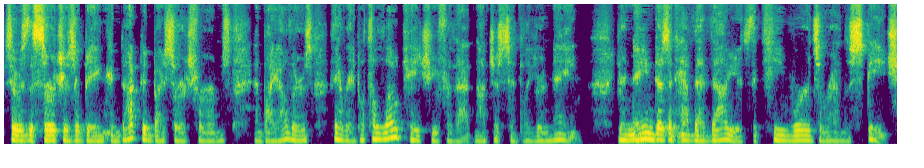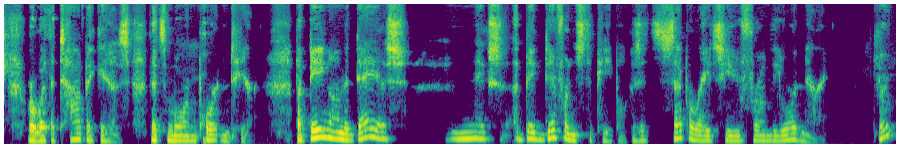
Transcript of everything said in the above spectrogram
So, as the searches are being conducted by search firms and by others, they're able to locate you for that, not just simply your name. Your mm-hmm. name doesn't have that value. It's the keywords around the speech or what the topic is that's more important here. But being on the dais, makes a big difference to people because it separates you from the ordinary. True.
